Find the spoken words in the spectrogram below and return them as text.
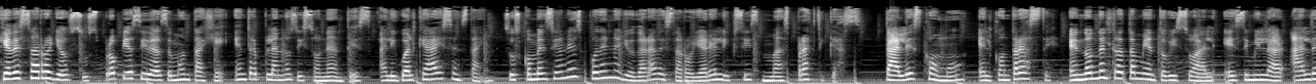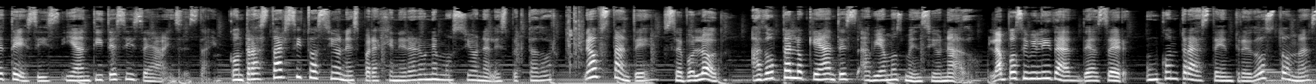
que desarrolló sus propias ideas de montaje entre planos disonantes, al igual que Eisenstein. Sus convenciones pueden ayudar a desarrollar elipsis más prácticas tales como el contraste, en donde el tratamiento visual es similar al de tesis y antítesis de Einstein. Contrastar situaciones para generar una emoción al espectador. No obstante, Sevolod adopta lo que antes habíamos mencionado, la posibilidad de hacer un contraste entre dos tomas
